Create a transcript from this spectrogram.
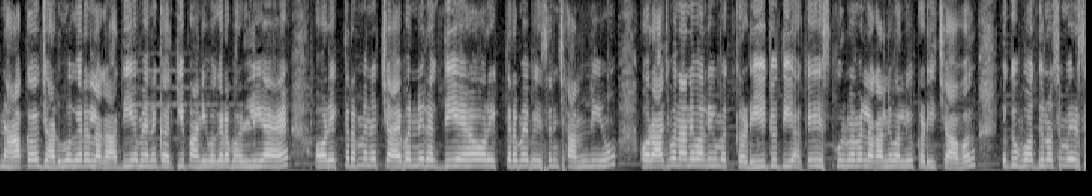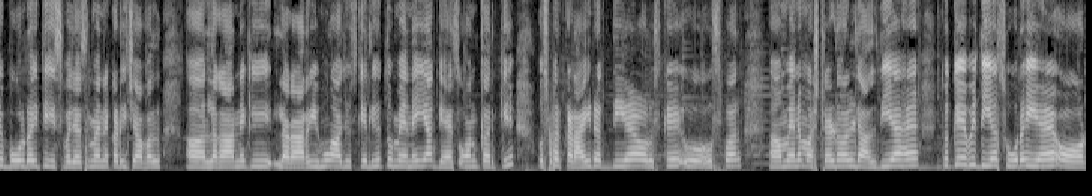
नहा कर झाड़ू वगैरह लगा दी है। मैंने घर की पानी वगैरह भर लिया है और एक तरफ़ मैंने चाय बनने रख दी है और एक तरफ़ मैं बेसन छान ली हूँ। और आज बनाने वाली हूँ मैं कड़ी जो दिया के स्कूल में मैं लगाने वाली हूँ कड़ी चावल। क्योंकि बहुत दिनों से मेरे से बोल रही थी, इस वजह से मैंने कड़ी चावल लगाने की, लगा रही हूँ आज उसके लिए। तो मैंने यहाँ गैस ऑन करके उस पर कढ़ाई रख दी है और उसके उस पर आ, मैंने मस्टर्ड ऑयल डाल दिया है क्योंकि अभी दिया सो रही है और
